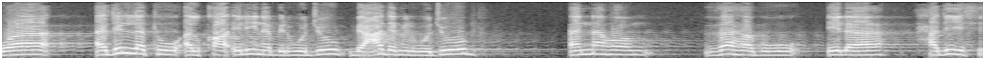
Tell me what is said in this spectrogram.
وأدلة القائلين بالوجوب بعدم الوجوب أنهم ذهبوا إلى حديث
